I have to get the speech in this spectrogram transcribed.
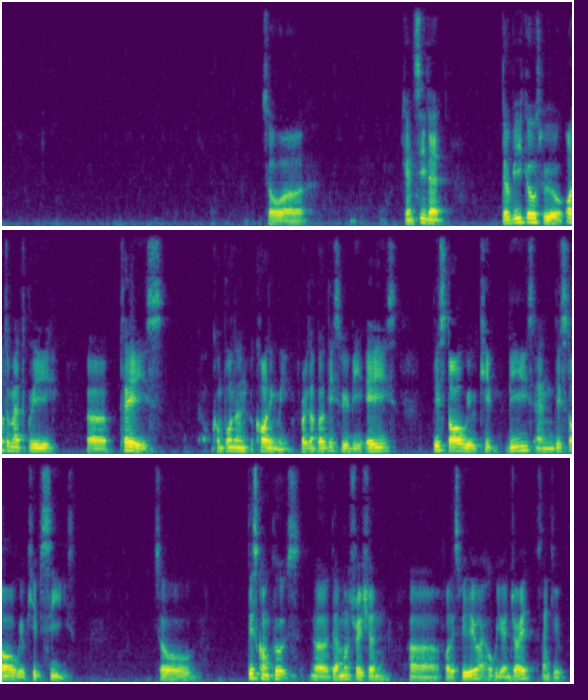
So uh, you can see that the vehicles will automatically uh, place component accordingly. For example, this will be A's, this store will keep B's, and this store will keep C's. So this concludes the demonstration uh, for this video. I hope you enjoy it. Thank you.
